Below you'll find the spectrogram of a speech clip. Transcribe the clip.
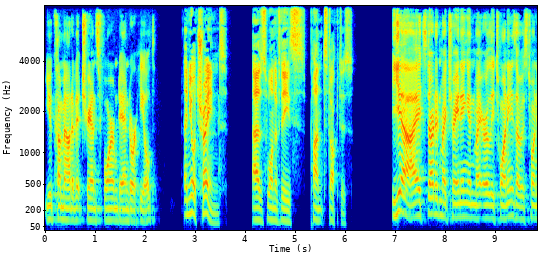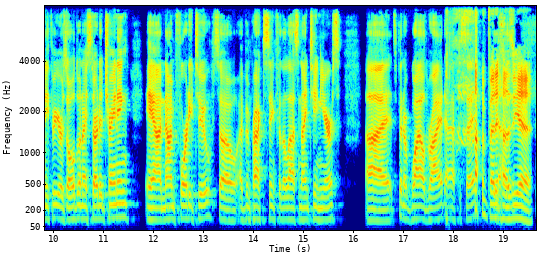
you come out of it transformed and or healed. And you're trained as one of these plant doctors. Yeah, I started my training in my early 20s. I was 23 years old when I started training and now I'm 42. So I've been practicing for the last 19 years. Uh, it's been a wild ride, I have to say. I bet it has, yeah.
